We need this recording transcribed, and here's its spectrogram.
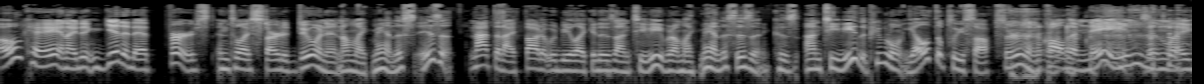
okay. And I didn't get it at first until I started doing it. And I'm like, man, this isn't, not that I thought it would be like it is on TV, but I'm like, man, this isn't. Because on TV, the people don't yell at the police officers and call them names and like,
